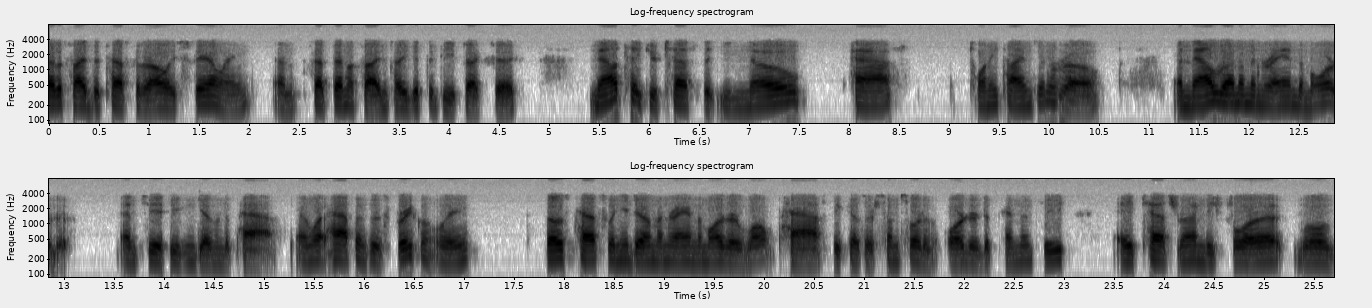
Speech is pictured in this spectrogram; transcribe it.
set aside the tests that are always failing and set them aside until you get the defect fixed. Now take your tests that you know pass 20 times in a row and now run them in random order and see if you can get them to pass. And what happens is frequently those tests, when you do them in random order, won't pass because there's some sort of order dependency. A test run before it will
